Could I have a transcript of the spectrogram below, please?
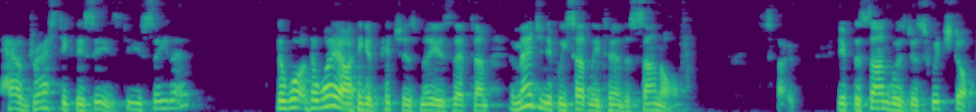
how drastic this is. Do you see that? The, the way I think it pictures me is that um, imagine if we suddenly turned the sun off. So, if the sun was just switched off,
